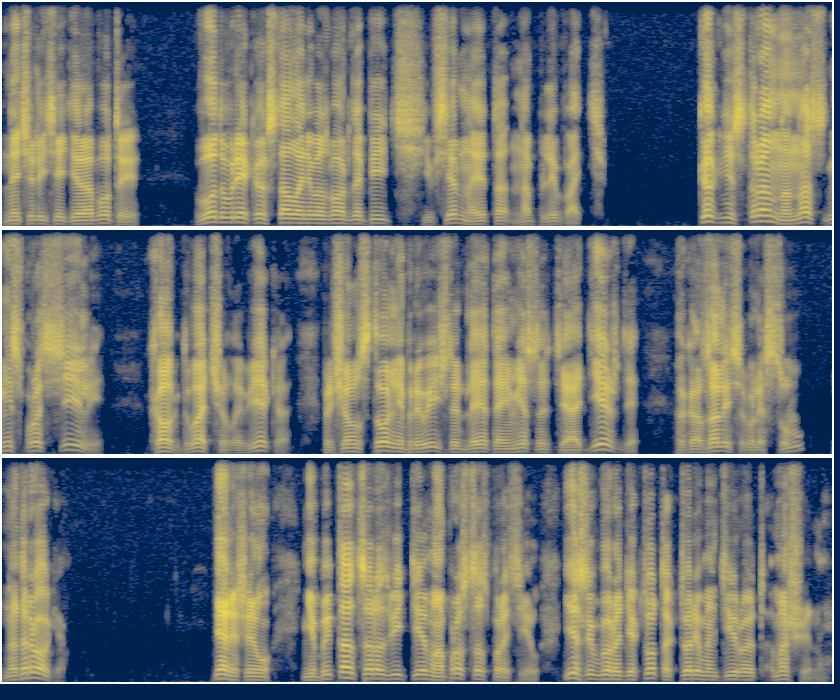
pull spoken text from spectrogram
начались эти работы, воду в реках стало невозможно пить, и всем на это наплевать. Как ни странно, нас не спросили, как два человека, причем в столь непривычной для этой местности одежде, оказались в лесу на дороге. Я решил не пытаться развить тему, а просто спросил, есть ли в городе кто-то, кто ремонтирует машины.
